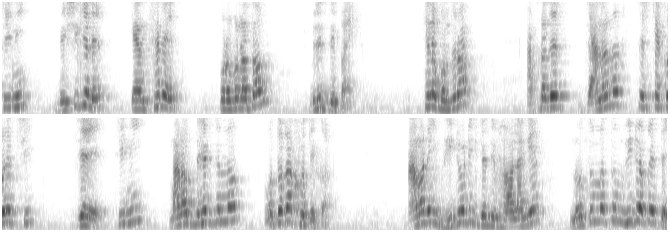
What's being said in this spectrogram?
চিনি বেশি খেলে ক্যান্সারের প্রবণতাও বৃদ্ধি পায়। হ্যালো বন্ধুরা, আপনাদের জানানোর চেষ্টা করেছি যে চিনি মানবদেহের জন্য কতটা ক্ষতিকর। আমার এই ভিডিওটি যদি ভালো লাগে, নতুন নতুন ভিডিও পেতে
